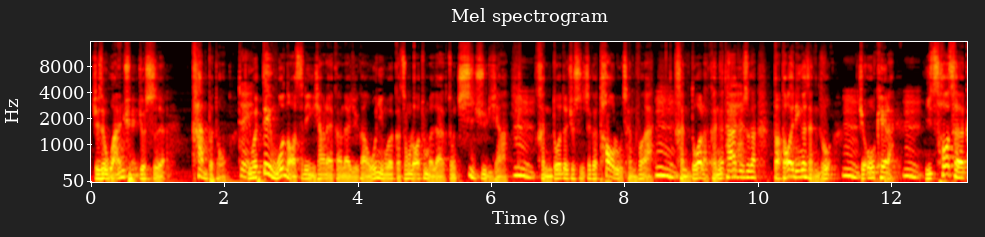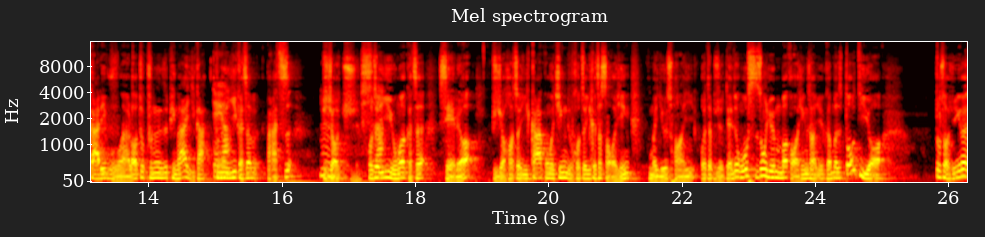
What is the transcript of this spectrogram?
就是完全就是看不懂。对。因为对我脑子的印象来讲呢，就讲我认为各种老多么子啊，种器具里向，嗯，很多的就是这个套路成分啊，嗯，很多了，可能它就是讲达到一定的程度，嗯，就 OK 了，嗯，伊超出的价钿部分啊，老多可能是品牌溢价，可能伊搿只牌子。比较贵，或者伊用的搿只材料比较好，或者伊加工的精度，或者伊搿只造型，那么有创意，或者比较，但是我始终就没搞清爽，就搿物事到底要多少钱？因为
